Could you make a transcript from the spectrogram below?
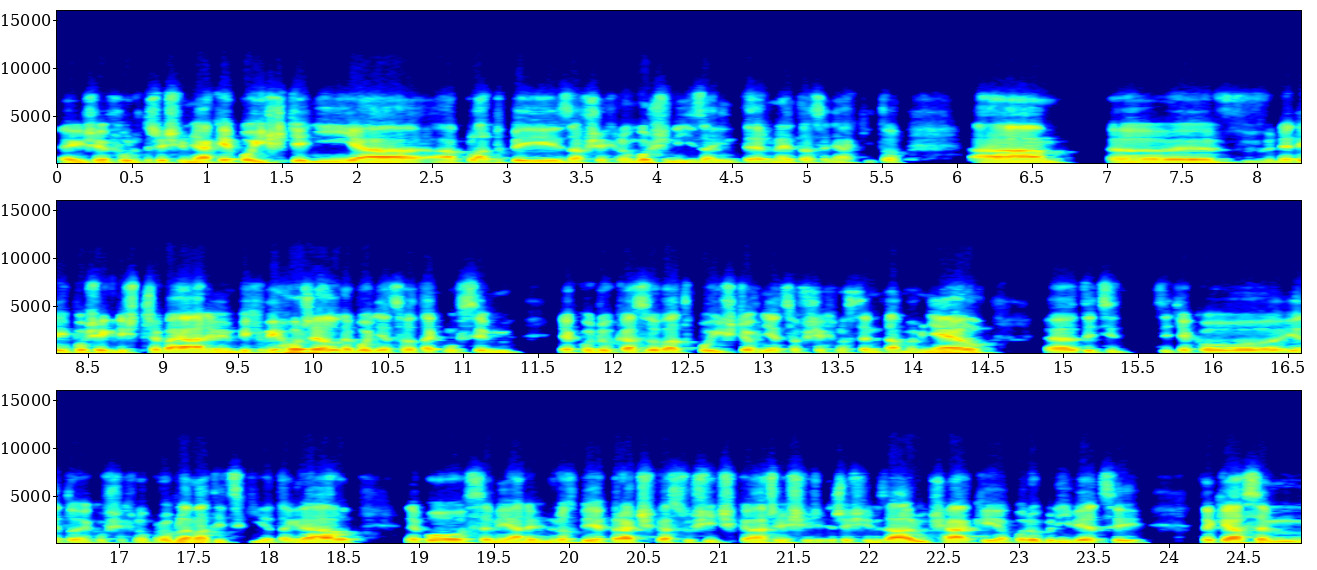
Takže furt řeším nějaké pojištění a, a platby za všechno možný, za internet a za nějaký to. A uh, nedej bože, když třeba, já nevím, bych vyhořel nebo něco, tak musím jako dokazovat pojišťovně, co všechno jsem tam měl. Uh, teď, teď jako je to jako všechno problematický a tak dál nebo se mi, já nevím, rozbije pračka, sušička, řeš, řeším záručáky a podobné věci, tak já jsem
